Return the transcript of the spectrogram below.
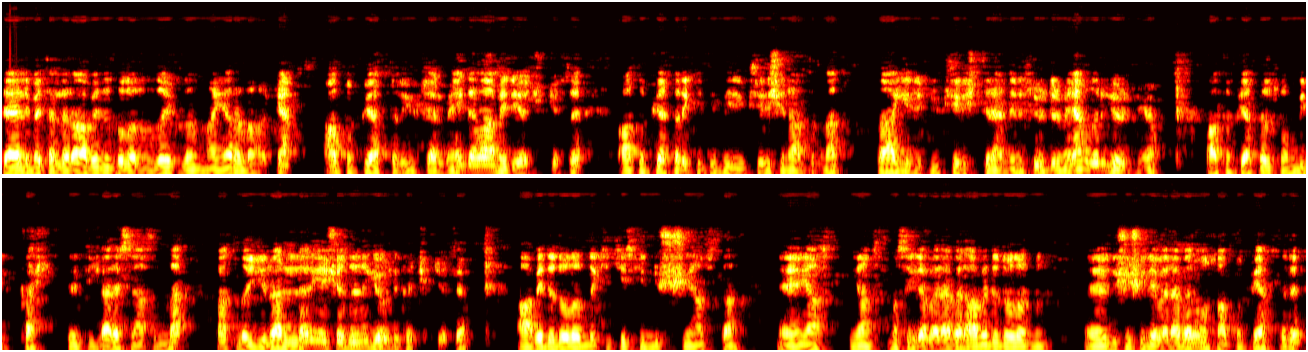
değerli metaller ABD dolarının zayıflığından yararlanırken altın fiyatları yükselmeye devam ediyor açıkçası. Altın fiyat hareketi bir yükselişin ardından daha geniş yükseliş trendini sürdürmeye hazır görünüyor. Altın fiyatları son birkaç ticaret seansında patlayıcı ralliler yaşadığını gördük açıkçası. ABD dolarındaki keskin düşüşü yansıtan e, yansıtmasıyla beraber ABD dolarının e, düşüşüyle beraber ons altın fiyatları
